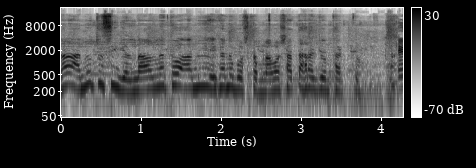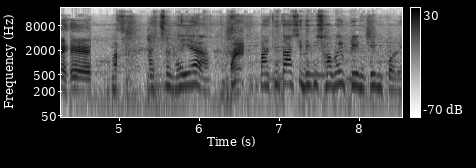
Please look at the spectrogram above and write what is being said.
না আমিও তো সিঙ্গেল না হলে তো আমি এখানে বসতাম না আমার সাথে আরেকজন থাকতো। আচ্ছা ভাইয়া পার্কে তো আসি দেখি সবাই প্রেম প্রেম করে।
